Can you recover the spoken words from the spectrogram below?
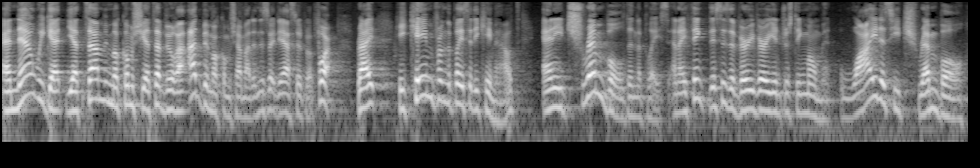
and now we get Yatza mimakom shiyatza v'ra'ad b'makom shamad. And this is what you asked before, right? He came from the place that he came out, and he trembled in the place. And I think this is a very, very interesting moment. Why does he tremble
